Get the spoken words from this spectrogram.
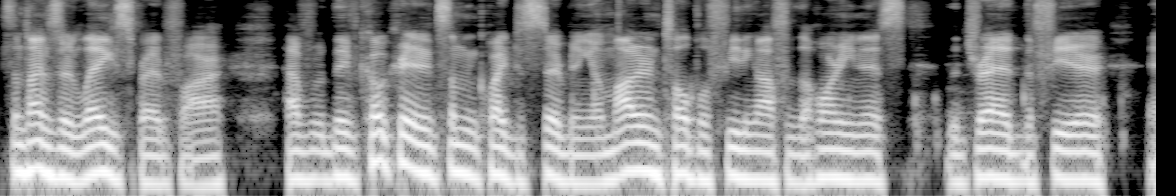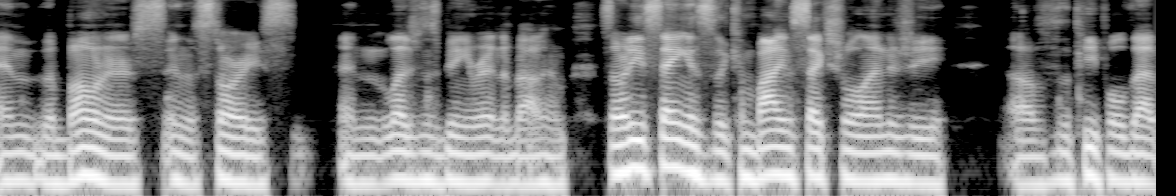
Sometimes their legs spread far. Have they've co-created something quite disturbing? A modern tulpa feeding off of the horniness, the dread, the fear, and the boners in the stories and legends being written about him. So what he's saying is the combined sexual energy of the people that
